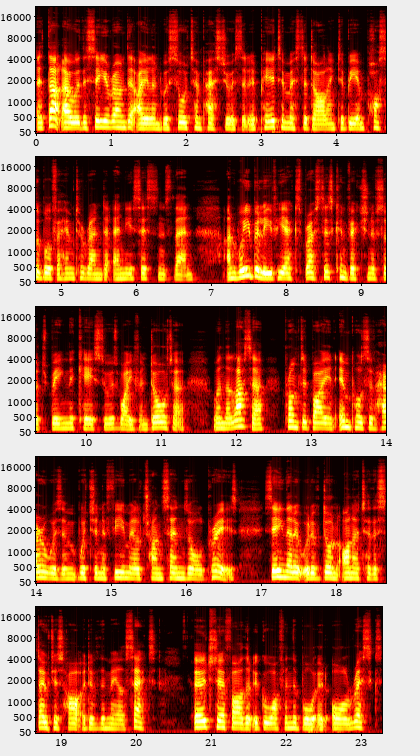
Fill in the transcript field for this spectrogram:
at that hour, the sea around the island was so tempestuous that it appeared to Mr. Darling to be impossible for him to render any assistance then, and we believe he expressed his conviction of such being the case to his wife and daughter, when the latter, prompted by an impulse of heroism which in a female transcends all praise, seeing that it would have done honour to the stoutest hearted of the male sex, urged her father to go off in the boat at all risks,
